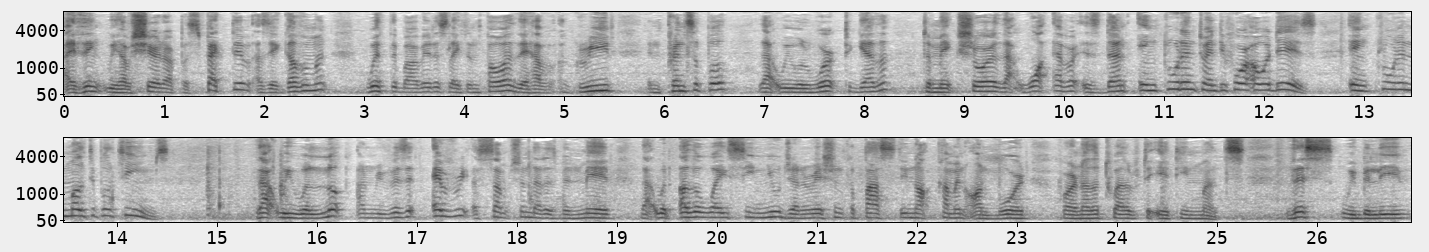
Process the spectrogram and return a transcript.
I think we have shared our perspective as a government with the Barbados Light and Power. They have agreed in principle that we will work together to make sure that whatever is done, including 24-hour days, including multiple teams, that we will look and revisit every assumption that has been made that would otherwise see new generation capacity not coming on board for another 12 to 18 months. This, we believe,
